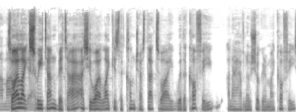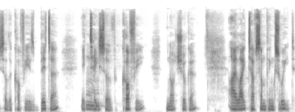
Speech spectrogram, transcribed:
amargo, so I like yeah. sweet and bitter. Actually, what I like is the contrast. That's why with a coffee, and I have no sugar in my coffee, so the coffee is bitter. It mm. tastes of coffee, not sugar. I like to have something sweet.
